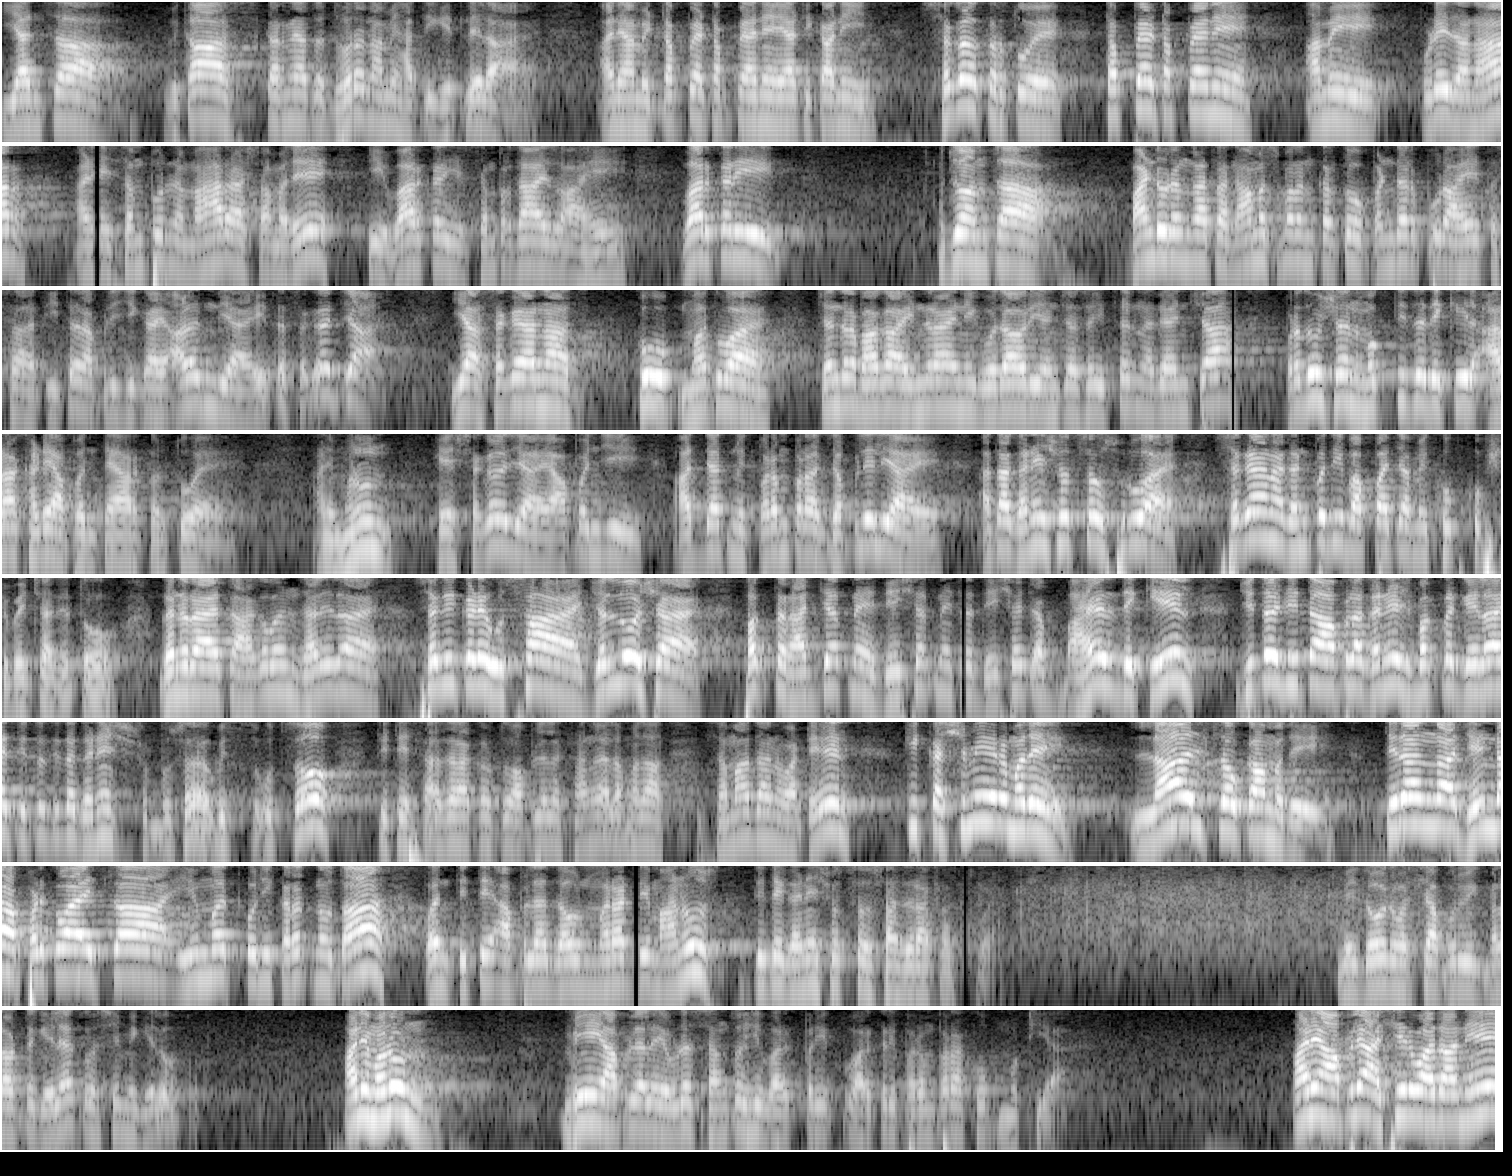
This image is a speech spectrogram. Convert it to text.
यांचा विकास करण्याचं धोरण आम्ही हाती घेतलेलं आहे. आणि आम्ही टप्प्याटप्प्याने या ठिकाणी सगळं करतोय. टप्प्याटप्प्याने आम्ही पुढे जाणार. आणि संपूर्ण महाराष्ट्रामध्ये ही वारकरी संप्रदाय जो आहे वारकरी जो आमचा पांडुरंगाचा नामस्मरण करतो पंढरपूर आहे तसं इतर आपली जी काही आळंदी आहे इतर सगळं जे आहे या सगळ्यांनाच खूप महत्त्व आहे. चंद्रभागा इंद्रायणी गोदावरी यांच्यासह इतर नद्यांच्या प्रदूषण मुक्तीचे देखील आराखडे आपण तयार करतो आहे आणि म्हणून हे सगळं जे आहे आपण जी आध्यात्मिक परंपरा जपलेली आहे आता गणेशोत्सव सुरू आहे. सगळ्यांना गणपती बाप्पाच्या मी खूप खूप शुभेच्छा देतो. गणरायाचं आगमन झालेलं आहे. सगळीकडे उत्साह आहे जल्लोष आहे. फक्त राज्यात नाही देशात नाही तर देशाच्या बाहेर देखील जिथं जिथं आपला गणेश भक्त गेलाय तिथं तिथं गणेश उस- उत्सव तिथे साजरा करतो. आपल्याला सांगायला मला समाधान वाटेल की काश्मीरमध्ये लाल चौकामध्ये तिरंगा झेंडा फडकवायचा हिंमत कोणी करत नव्हता पण तिथे आपला जाऊन मराठी माणूस तिथे गणेशोत्सव साजरा करतो. मी दोन वर्षापूर्वी मला वाटतं गेल्याच वर्षी मी गेलो होतो. आणि म्हणून मी आपल्याला एवढंच सांगतो ही वारकरी वारकरी परंपरा खूप मोठी आहे. आणि आपल्या आशीर्वादाने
